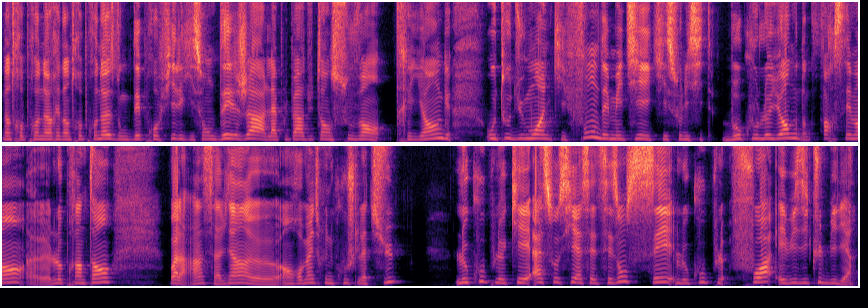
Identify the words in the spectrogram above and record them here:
d'entrepreneurs et d'entrepreneuses, donc des profils qui sont déjà la plupart du temps souvent très Yang, ou tout du moins qui font des métiers qui sollicitent beaucoup le Yang. Donc forcément, euh, le printemps, voilà, hein, ça vient euh, en remettre une couche là-dessus. Le couple qui est associé à cette saison, c'est le couple foie et vésicule biliaire.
